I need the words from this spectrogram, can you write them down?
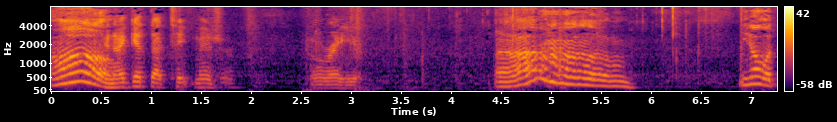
oh, Can I get that tape measure? Oh, right here. oh! You know what?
